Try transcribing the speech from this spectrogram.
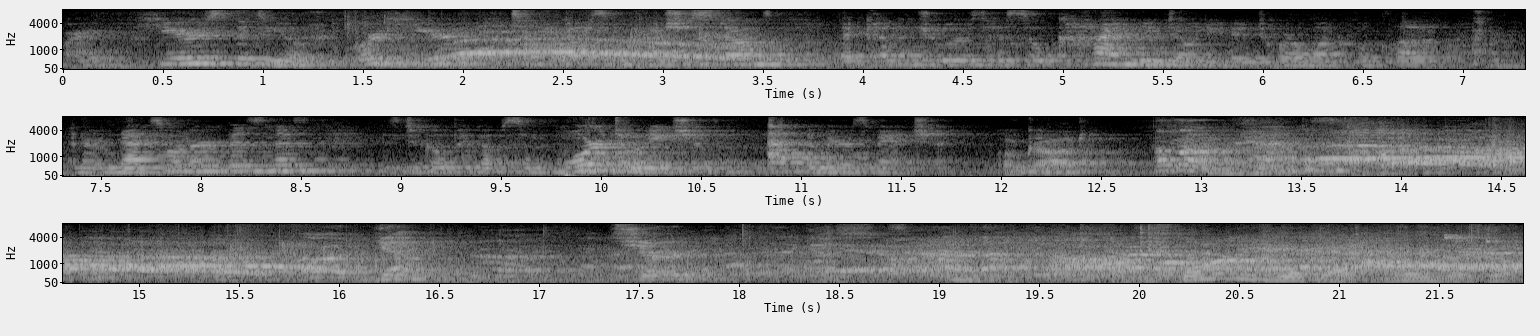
Alright, here's the deal. We're here to pick up some precious stones that Kevin Jewelers has so kindly donated to our wonderful club. And our next order of business is to go pick up some more donations at the mayor's mansion. Oh God. Hello, Uh, yeah. Sure. I guess. Some of look like really legit.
